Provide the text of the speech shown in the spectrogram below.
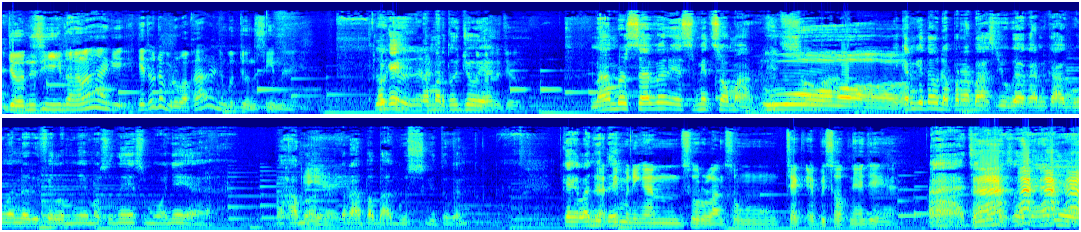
John Cena lagi. Kita udah berapa kali nyebut John Cena. Oke, nomor 7 ya. Nomor tujuh. Number 7 is Midsommar. Wow. Kan kita udah pernah bahas juga kan keagungan dari filmnya, maksudnya semuanya ya paham lah Iya, iya. kenapa bagus gitu kan. Oke, lanjut Berarti ya. mendingan suruh langsung cek episodenya aja ya. Ah, cek episode aja ya.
